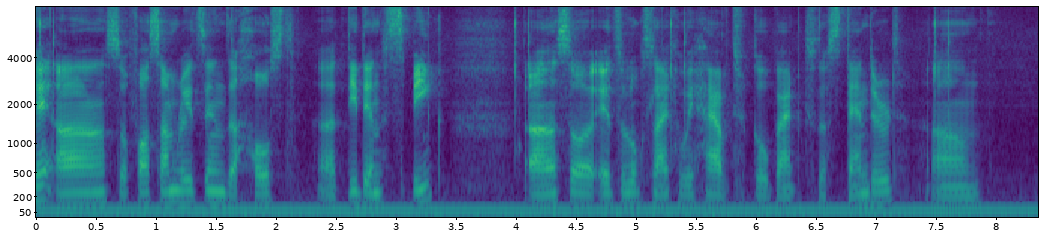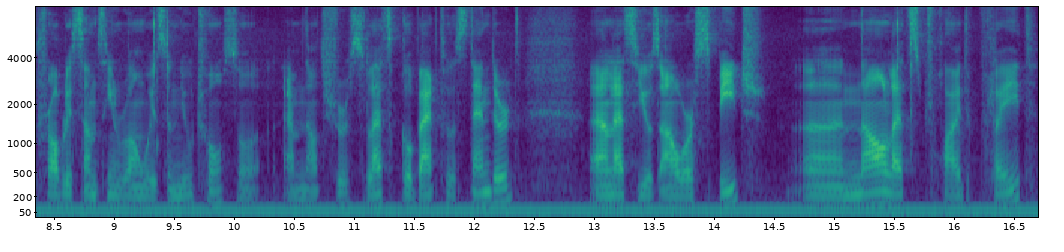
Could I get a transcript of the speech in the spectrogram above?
Okay, uh, so for some reason the host uh, didn't speak. Uh, so it looks like we have to go back to the standard. Um, probably something wrong with the neutral, so I'm not sure. So let's go back to the standard and let's use our speech. Uh, now let's try to play it.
